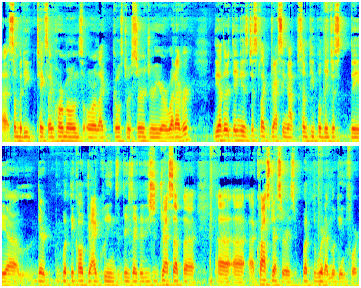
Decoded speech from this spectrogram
uh, somebody takes like hormones or like goes to a surgery or whatever. The other thing is just like dressing up. Some people they just they uh, they're what they call drag queens and things like that. They just dress up a, a, a cross dresser is what the word i'm looking for.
